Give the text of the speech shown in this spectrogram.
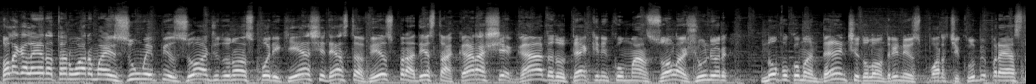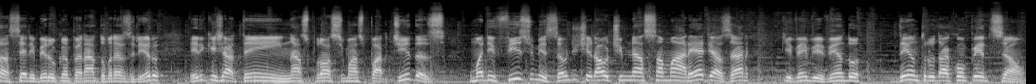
Fala galera, tá no ar mais um episódio do nosso podcast, desta vez para destacar a chegada do técnico Mazola Júnior, novo comandante do Londrina Esporte Clube para esta Série B do Campeonato Brasileiro. Ele que já tem nas próximas partidas uma difícil missão de tirar o time nessa maré de azar que vem vivendo dentro da competição.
